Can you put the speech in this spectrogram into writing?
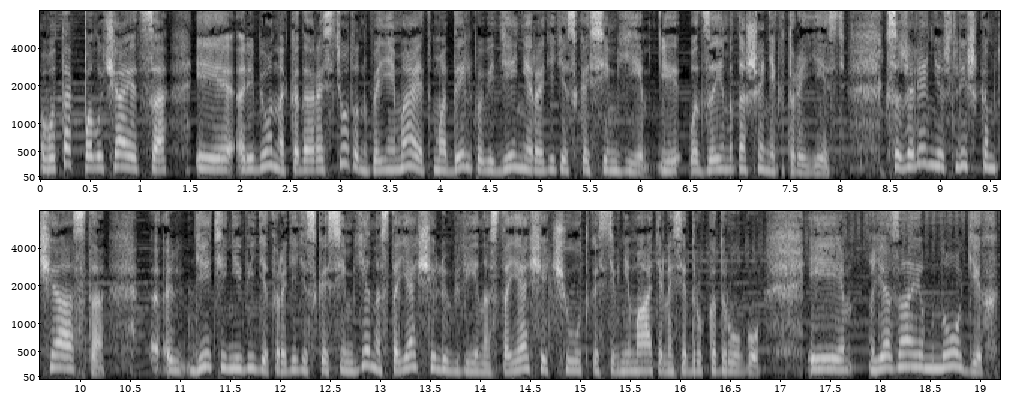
Вот так получается, и ребенок, когда растет, он принимает модель поведения родителей родительской семьи и вот взаимоотношения, которые есть. К сожалению, слишком часто э, дети не видят в родительской семье настоящей любви, настоящей чуткости, внимательности друг к другу. И я знаю многих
